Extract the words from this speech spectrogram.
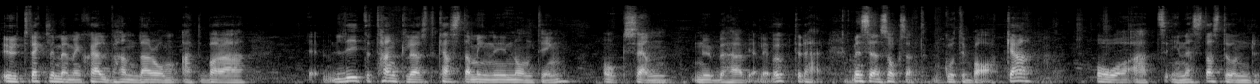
utveckling med mig själv handlar om att bara eh, lite tanklöst kasta mig in i någonting och sen, nu behöver jag leva upp till det här. Men sen så också att gå tillbaka och att i nästa stund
